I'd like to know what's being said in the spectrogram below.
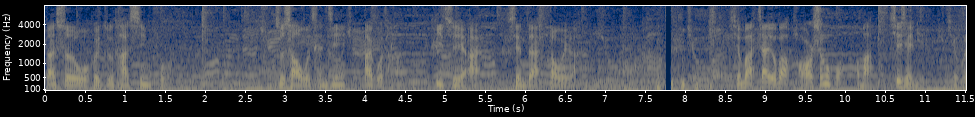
但是我会祝她幸福。至少我曾经爱过她，一直也爱，现在到未来。行吧，加油吧，好好生活，好吗？谢谢你，秦辉。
